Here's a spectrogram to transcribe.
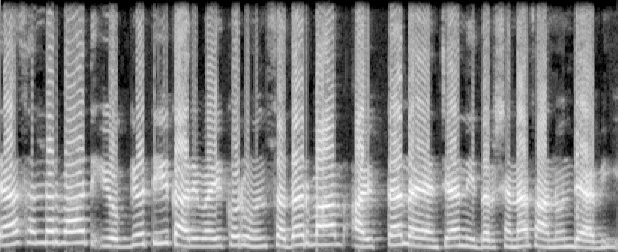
त्या संदर्भात योग्य ती कार्यवाही करून सदर बाब आयुक्तालयांच्या निदर्शनास आणून द्यावी.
